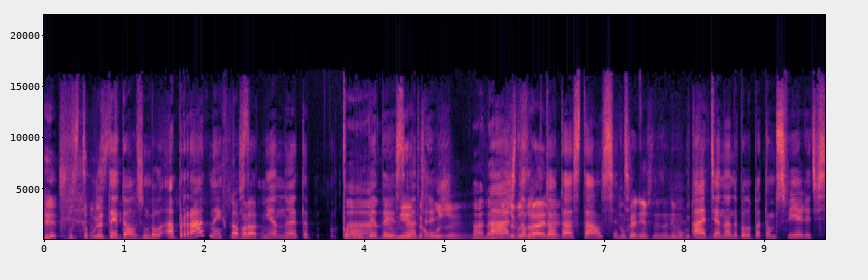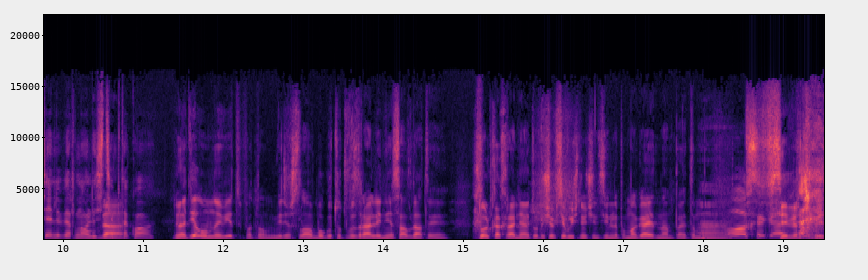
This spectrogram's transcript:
Но ты должен был обратно их Обратно. Не, ну это полбеды, Нет, это хуже. А, чтобы кто-то остался? Ну, конечно, они могут... А, тебе надо было потом сверить, все ли вернулись, типа такого? Ну, я делал умный вид, потом, видишь, слава богу, тут в Израиле не солдаты только охраняют, тут еще Всевышний очень сильно помогает нам, поэтому а. все вернулись.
